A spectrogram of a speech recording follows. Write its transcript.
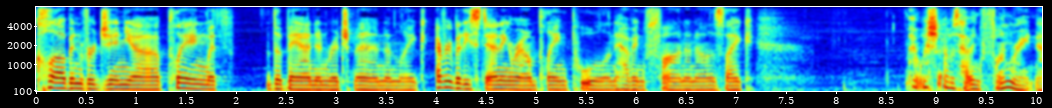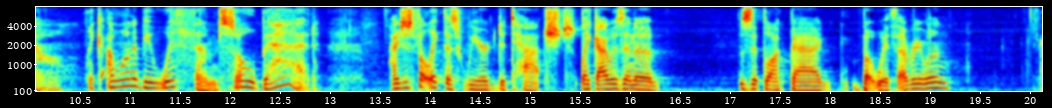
club in Virginia playing with the band in Richmond, and like everybody standing around playing pool and having fun. And I was like, I wish I was having fun right now. Like, I want to be with them so bad. I just felt like this weird detached, like I was in a Ziploc bag, but with everyone,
